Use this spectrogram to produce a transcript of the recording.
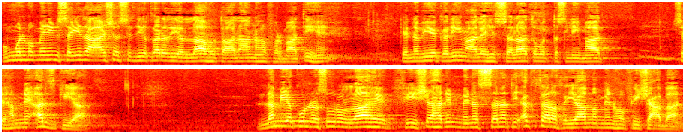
ام المؤمنین سیدہ عائشہ صدیقہ رضی اللہ تعالیٰ عنہ فرماتی ہیں کہ نبی کریم علیہ السلاۃ و تسلیمات سے ہم نے عرض کیا لم یکن رسول اللہ فی شہر من السنت اکثر ثیام منہ فی شعبان۔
